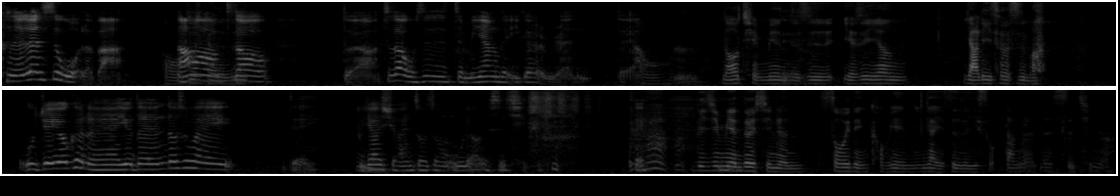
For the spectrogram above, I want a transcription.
可能认识我了吧，然后知道，对啊，知道我是怎么样的一个人，对啊，嗯，然后前面只是也是一样压力测试吗？我觉得有可能，有的人都是会对比较喜欢做这种无聊的事情，对，毕竟面对新人受一点考验，应该也是理所当然的事情啊。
